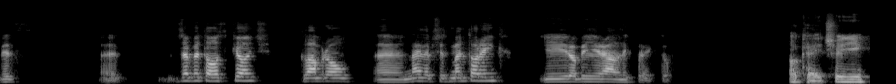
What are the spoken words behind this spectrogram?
Więc e, żeby to spiąć klamrą, e, najlepszy jest mentoring i robienie realnych projektów. Okej, czyli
